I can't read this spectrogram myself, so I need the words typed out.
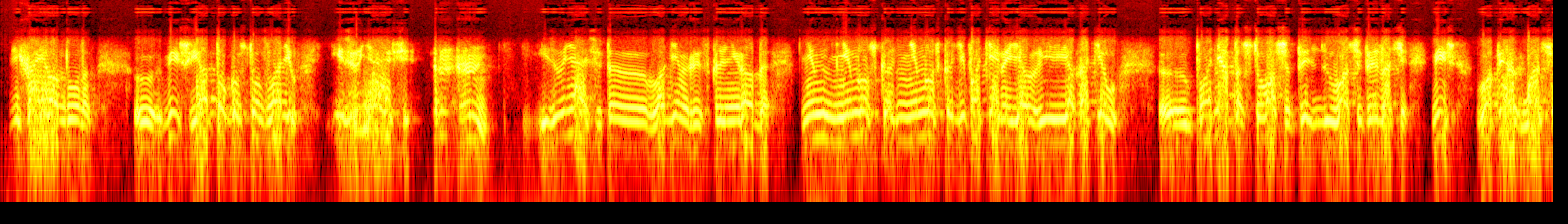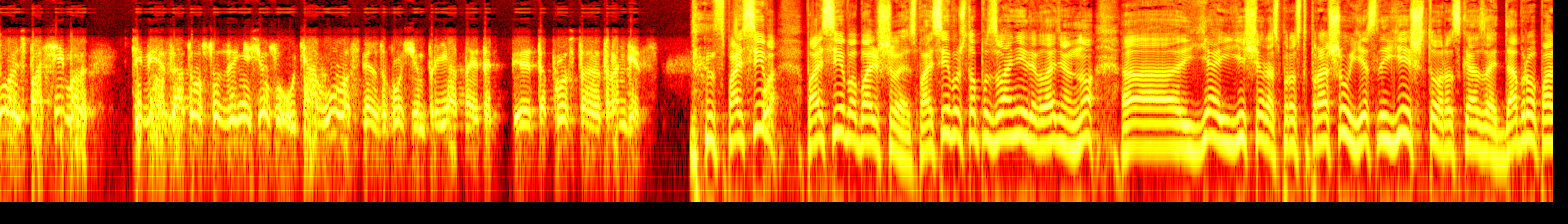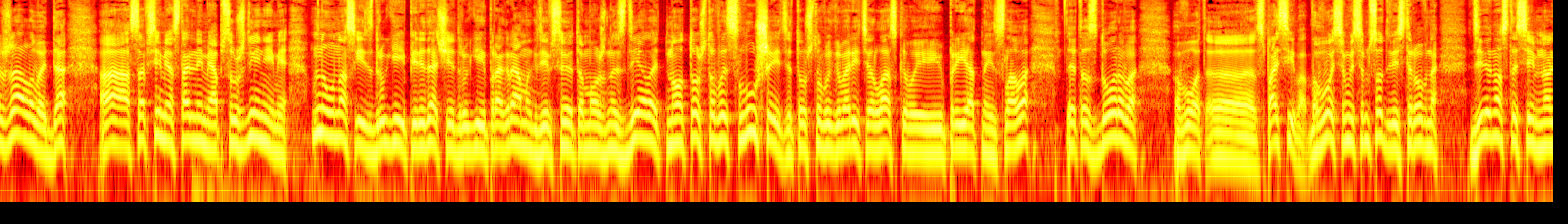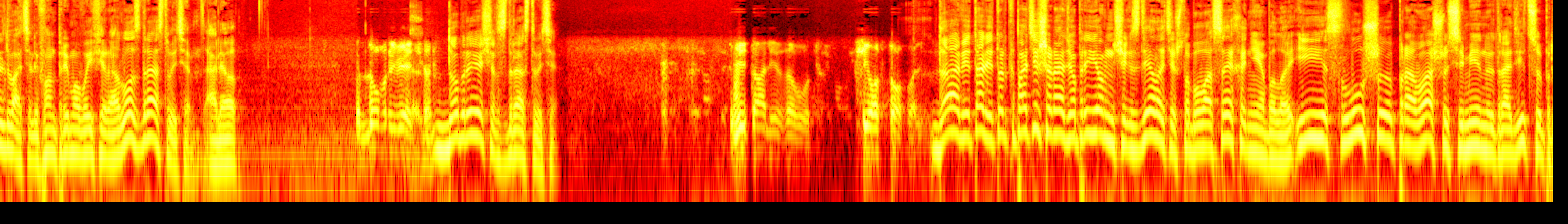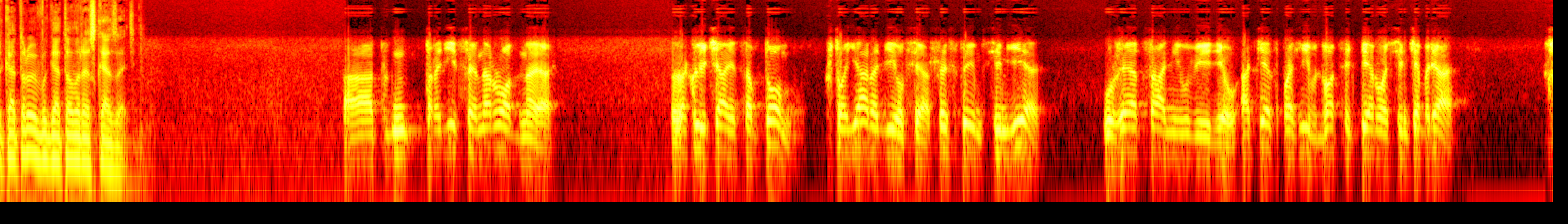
Михаил Антонов. Э, Миша, я только что звонил. Извиняюсь, извиняюсь, это Владимир из Калининграда. Нем- Немножко, немножко не по теме. Я, я хотел... э, Понятно, что ваша, пе- ваша передача... Миш, во-первых, большое спасибо тебе за то, что ты несешь. У тебя голос, между прочим, приятный. Это, это просто трандец. Спасибо, спасибо большое. Спасибо, что позвонили, Владимир. Но э, я еще раз просто прошу, если есть что рассказать, добро пожаловать, да, а со всеми остальными обсуждениями, ну, у нас есть другие передачи и другие программы, где все это можно сделать, но то, что вы слушаете, то, что вы говорите ласковые и приятные слова, это здорово. Вот, э, спасибо. 8 800 200 ровно 9702, телефон прямого эфира. Алло, здравствуйте. Алло. Добрый вечер. Добрый вечер, здравствуйте. Виталий зовут. Севастополь. Да, Виталий, только потише радиоприемничек сделайте, чтобы у вас эхо не было. И слушаю про вашу семейную традицию, про которую вы готовы рассказать. А, традиция народная заключается в том, что я родился шестым в семье, уже отца не увидел. Отец погиб 21 сентября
